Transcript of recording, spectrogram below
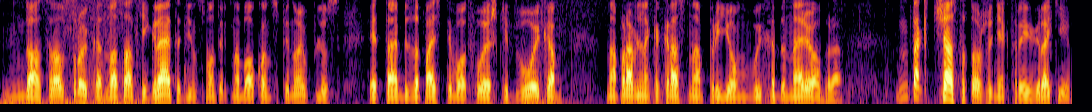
Да, сразу тройка двадцатки играет. Один смотрит на балкон спиной, плюс это обезопасит его от флешки. Двойка направлена как раз на прием выхода на ребра. Ну, так часто тоже некоторые игроки.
